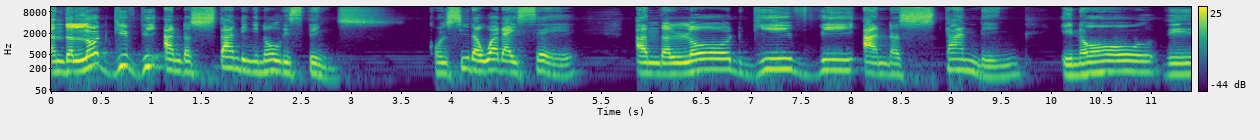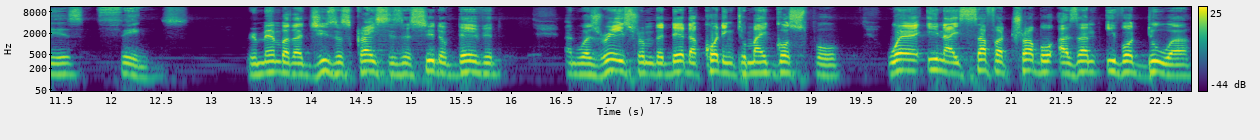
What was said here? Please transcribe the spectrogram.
and the Lord give thee understanding in all these things. Consider what I say, and the Lord give thee understanding in all these things. Remember that Jesus Christ is the seed of David and was raised from the dead according to my gospel, wherein I suffer trouble as an evildoer,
